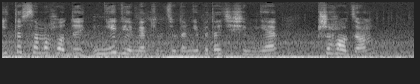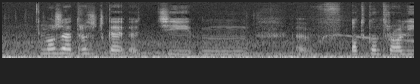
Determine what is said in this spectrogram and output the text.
I te samochody, nie wiem jakim cudem, nie pytajcie się mnie, przechodzą. Może troszeczkę ci mm, od kontroli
